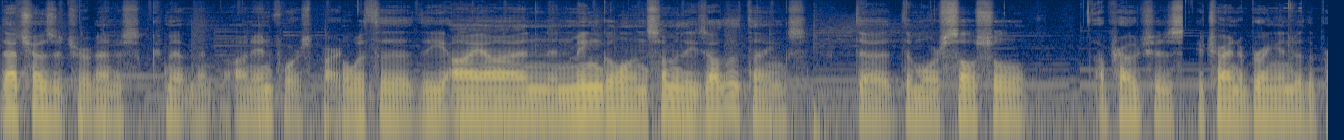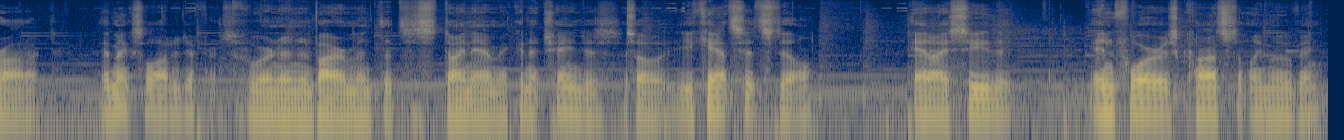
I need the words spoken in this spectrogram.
That shows a tremendous commitment on Infor's part. With the, the ION and Mingle and some of these other things, the, the more social approaches you're trying to bring into the product. It makes a lot of difference. We're in an environment that's dynamic and it changes, so you can't sit still. And I see that Infor is constantly moving.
